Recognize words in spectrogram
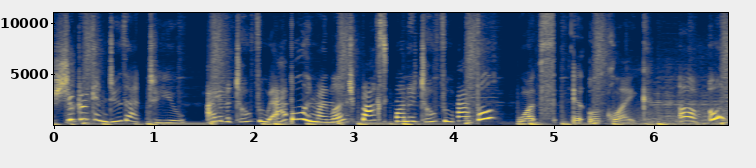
Sugar can do that to you. I have a tofu apple in my lunchbox. Want a tofu apple? What's it look like? Oh, oh!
